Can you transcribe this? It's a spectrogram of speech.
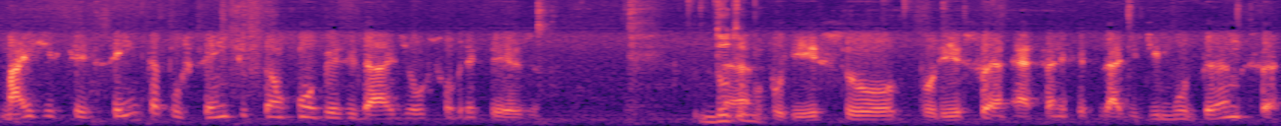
mais de 60% estão com obesidade ou sobrepeso. Doutor... É, por isso, por isso é essa necessidade de mudança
